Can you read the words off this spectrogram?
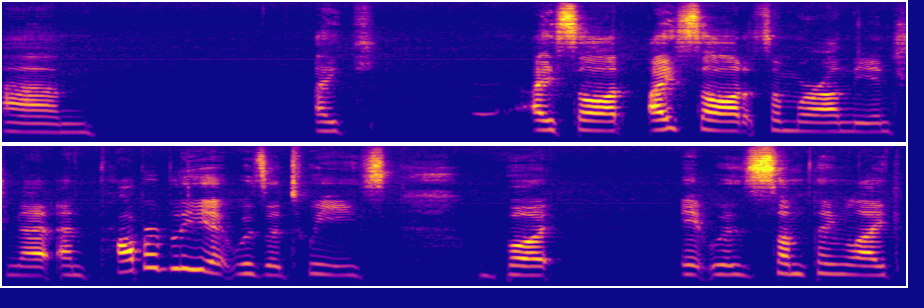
Um, like I saw it, I saw it somewhere on the internet, and probably it was a tweet, but it was something like,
